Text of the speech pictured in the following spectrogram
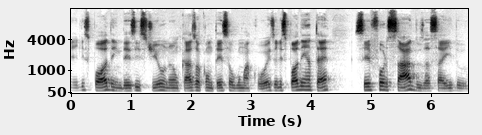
eles podem desistir ou não, caso aconteça alguma coisa, eles podem até ser forçados a sair do,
